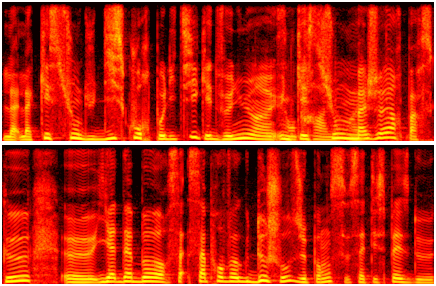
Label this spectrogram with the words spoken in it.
la, question du discours politique est devenue une question majeure parce que euh, y a d'abord, ça, provoque deux choses, je pense, cette espèce de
